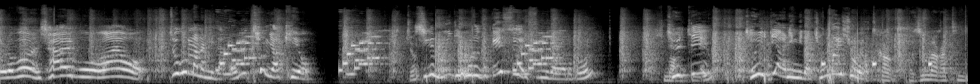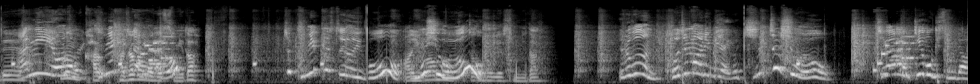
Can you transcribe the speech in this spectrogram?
여러분 샤이보가요 조금만 합니다. 엄청 약해요. 그죠? 지금 이 힘으로도 깰 수가 있습니다, 여러분. 절대 절대 아닙니다. 정말 쉬워요. 잠깐 거짓말 같은데. 아니에요. 그럼 저 가, 진짜 가져가? 보겠습니다. 저 분해했어요 이거. 아, 너무 이거 쉬워요. 한번 가져보겠습니다. 여러분 거짓말입니다. 이거 진짜 쉬워요. 제가 한번 깨보겠습니다. 아,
